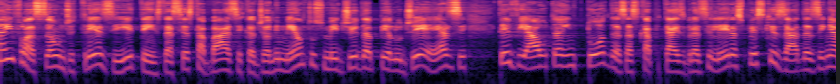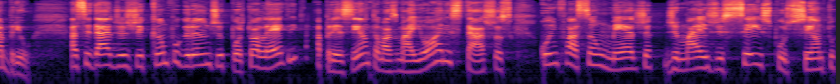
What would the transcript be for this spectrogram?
A inflação de 13 itens da cesta básica de alimentos, medida pelo DIEESE, teve alta em todas as capitais brasileiras pesquisadas em abril. As cidades de Campo Grande e Porto Alegre apresentam as maiores taxas, com inflação média de mais de 6%,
